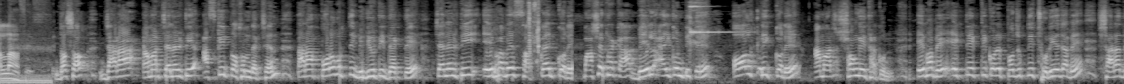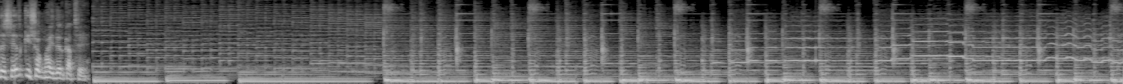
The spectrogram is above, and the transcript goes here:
আল্লাহ হাফিজ। দর্শক, যারা আমার চ্যানেলটি আজকেই প্রথম দেখছেন, তারা পরবর্তী ভিডিওটি দেখতে চ্যানেলটি এভাবে সাবস্ক্রাইব করে পাশে থাকা বেল আইকনটিতে অল ক্লিক করে আমার সঙ্গেই থাকুন। এভাবে একটি একটি করে প্রযুক্তি ছড়িয়ে যাবে সারা দেশের কৃষক ভাইদের কাছে।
